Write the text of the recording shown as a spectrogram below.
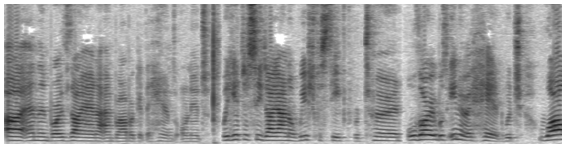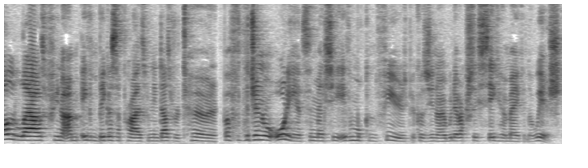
uh, and then both Diana and Barbara get their hands on it. We get to see Diana wish for Steve to return, although it was in her head, which while it allows for, you know, an even bigger surprise when he does return, but for the general audience, it makes you even more confused because, you know, we never actually see her making the wish.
